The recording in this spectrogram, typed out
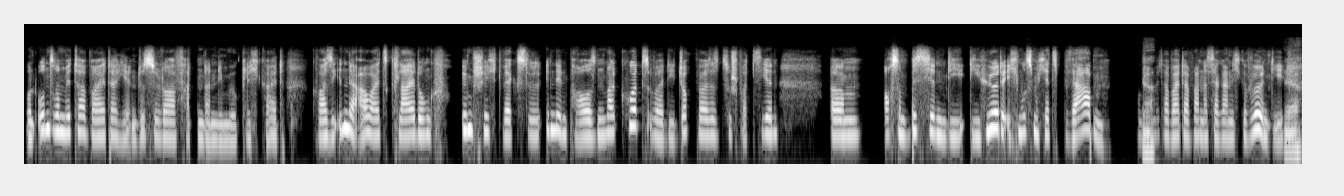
und unsere Mitarbeiter hier in Düsseldorf hatten dann die Möglichkeit, quasi in der Arbeitskleidung, im Schichtwechsel, in den Pausen mal kurz über die Jobbörse zu spazieren. Ähm, auch so ein bisschen die, die Hürde, ich muss mich jetzt bewerben. Unsere ja. Mitarbeiter waren das ja gar nicht gewöhnt. Die ja.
